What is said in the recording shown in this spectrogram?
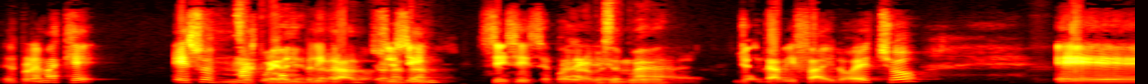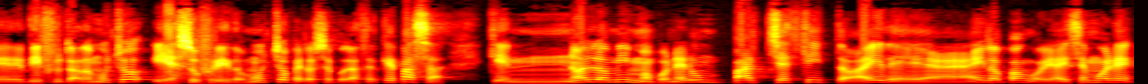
El problema es que eso es más complicado. Sí, sí, sí, se puede. Yo en Cabify lo he hecho, he disfrutado mucho y he sufrido mucho, pero se puede hacer. ¿Qué pasa? Que no es lo mismo poner un parchecito ahí de ahí lo pongo y ahí se muere,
